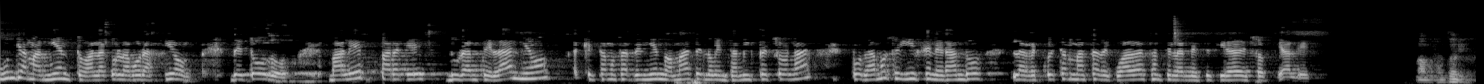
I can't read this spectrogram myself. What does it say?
un llamamiento a la colaboración de todos, ¿vale? Para que durante el año, que estamos atendiendo a más de 90.000 personas, podamos seguir generando las respuestas más adecuadas ante las necesidades sociales. Vamos, Antonio.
